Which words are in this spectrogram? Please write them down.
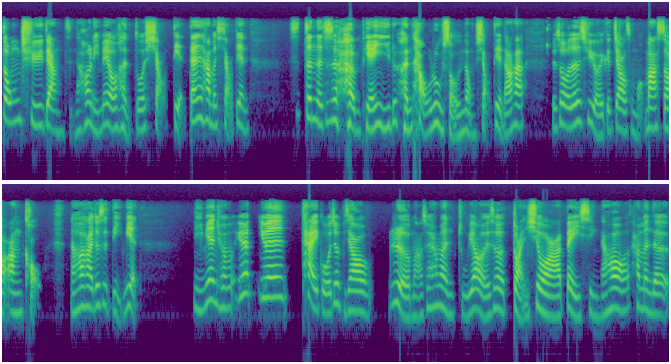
东区这样子。然后里面有很多小店，但是他们小店是真的就是很便宜、很好入手的那种小店。然后他比如说我这次去有一个叫什么 Master Uncle，然后它就是里面里面全部因为因为泰国就比较。热嘛，所以他们主要也是短袖啊、背心，然后他们的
